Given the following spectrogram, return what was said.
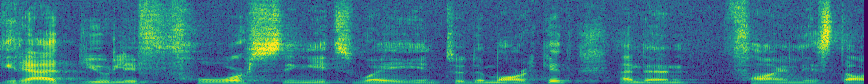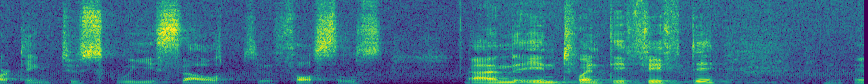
gradually forcing its way into the market and then finally starting to squeeze out fossils. And in 2050, uh,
